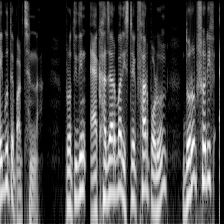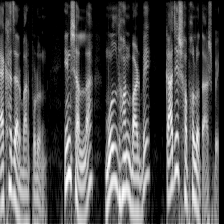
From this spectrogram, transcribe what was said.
এগুতে পারছেন না, প্রতিদিন এক হাজার বার ইস্টেকফার পড়ুন, দরুব শরীফ এক হাজার বার পড়ুন। ইনশাল্লাহ মূলধন বাড়বে, কাজে সফলতা আসবে।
